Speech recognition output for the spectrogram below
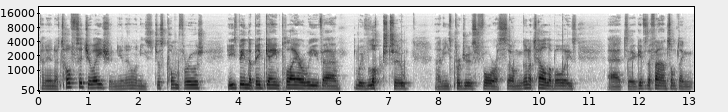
kind of in a tough situation, you know, and he's just come through it he's been the big game player we've uh, we've looked to, and he's produced for us. So I'm gonna tell the boys uh, to give the fans something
